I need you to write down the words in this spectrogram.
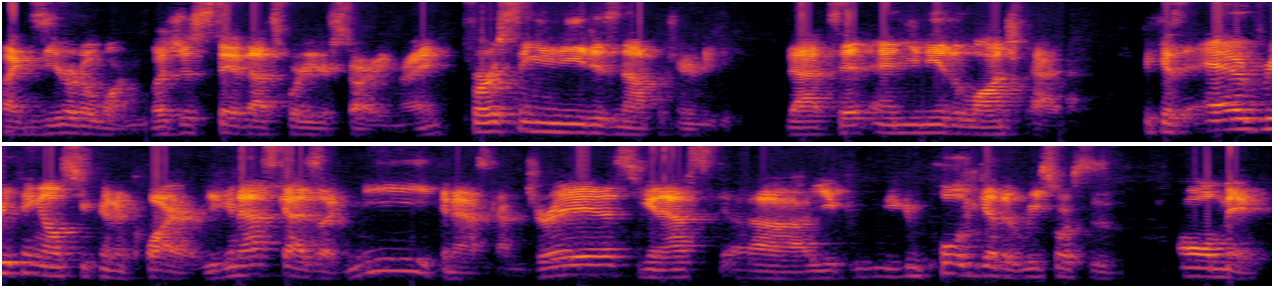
like zero to one. Let's just say that's where you're starting, right? First thing you need is an opportunity. That's it, and you need a launch pad because everything else you can acquire. You can ask guys like me. You can ask Andreas. You can ask. Uh, you can you can pull together resources all make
